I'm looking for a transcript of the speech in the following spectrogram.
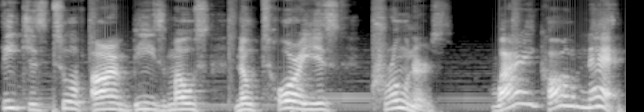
features two of R&B's most notorious crooners. Why they call them that?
